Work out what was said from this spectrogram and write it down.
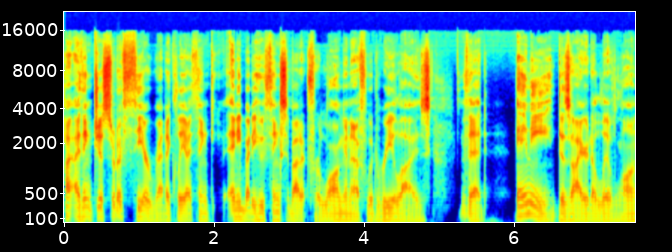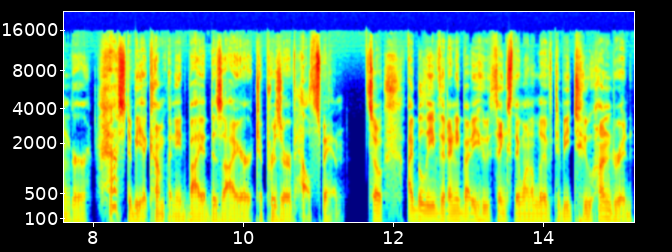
I, I think just sort of theoretically, I think anybody who thinks about it for long enough would realize that any desire to live longer has to be accompanied by a desire to preserve health span. So I believe that anybody who thinks they want to live to be 200,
